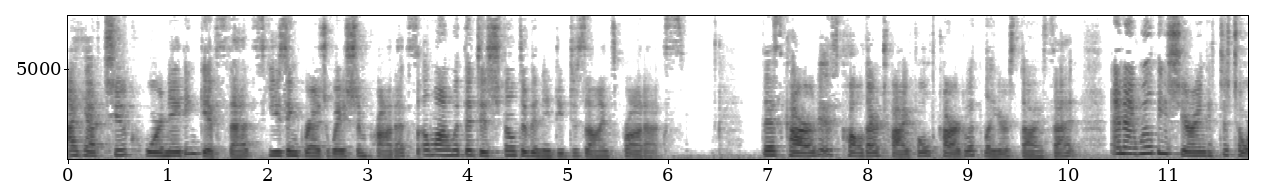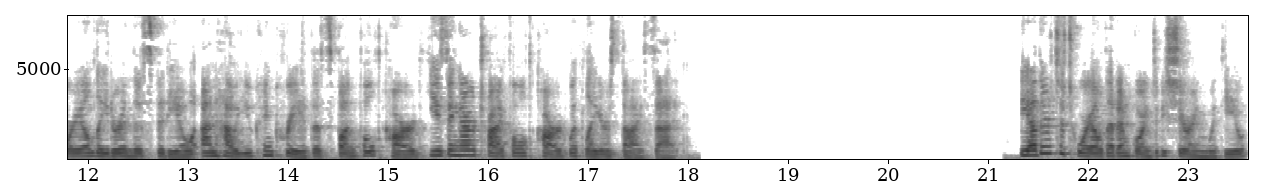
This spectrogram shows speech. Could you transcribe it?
I have two coordinating gift sets using graduation products along with additional Divinity Designs products. This card is called our Trifold Card with Layers die set, and I will be sharing a tutorial later in this video on how you can create this fun fold card using our Trifold Card with Layers die set. The other tutorial that I'm going to be sharing with you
